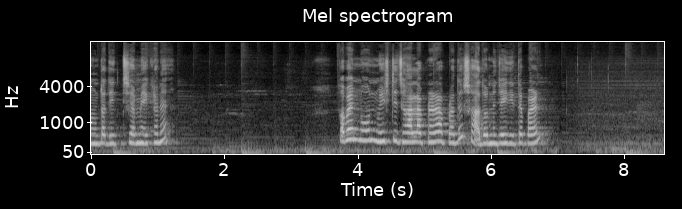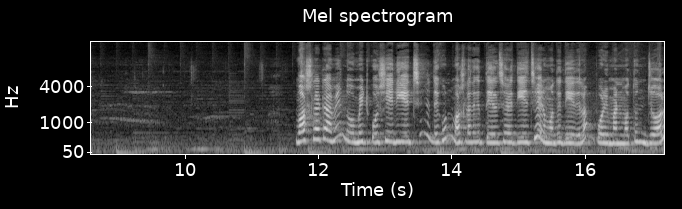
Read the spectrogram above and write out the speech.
নুনটা দিচ্ছি আমি এখানে। তবে নুন, মিষ্টি ঝাল আপনারা আপনাদের স্বাদ অনুযায়ী দিতে পারেন। মশলাটা আমি দু মিনিট কষিয়ে দিয়েছি। দেখুন, মশলা থেকে তেল ছেড়ে দিয়েছি। এর মধ্যে দিয়ে দিলাম পরিমাণ মতন জল।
